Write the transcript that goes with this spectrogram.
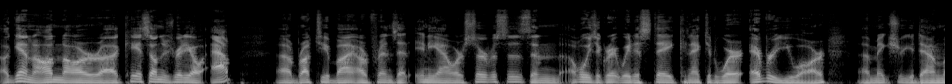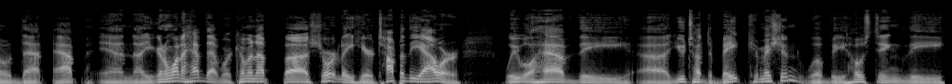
again on our uh, KSL News Radio app. Uh, brought to you by our friends at Any Hour Services, and always a great way to stay connected wherever you are. Uh, make sure you download that app, and uh, you're going to want to have that. We're coming up uh, shortly here, top of the hour. We will have the uh, Utah Debate Commission. We'll be hosting the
